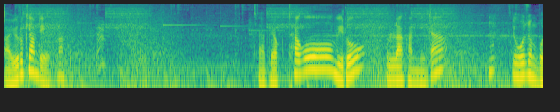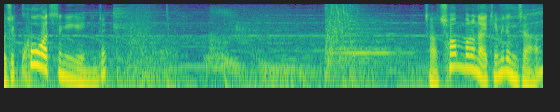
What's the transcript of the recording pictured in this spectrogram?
아, 이렇게 하면 되겠구나. 자, 벽 타고 위로 올라갑니다. 음, 이거 좀 뭐지? 코어 같이 생긴 게 있는데? 자, 처음 보는 아이템이 등장.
